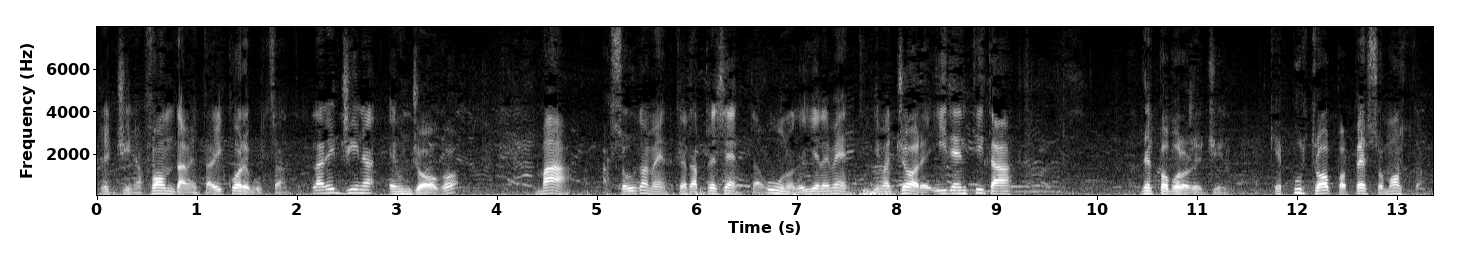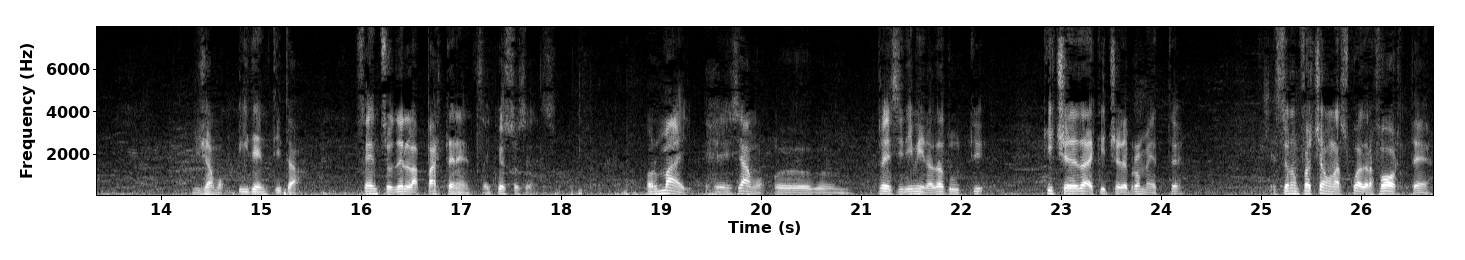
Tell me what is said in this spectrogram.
regina, fondamentale, il cuore pulsante. La regina è un gioco, ma assolutamente rappresenta uno degli elementi di maggiore identità del popolo regino, che purtroppo ha perso molta diciamo, identità, senso dell'appartenenza in questo senso. Ormai eh, siamo eh, presi di mira da tutti chi ce le dà e chi ce le promette e se non facciamo una squadra forte,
